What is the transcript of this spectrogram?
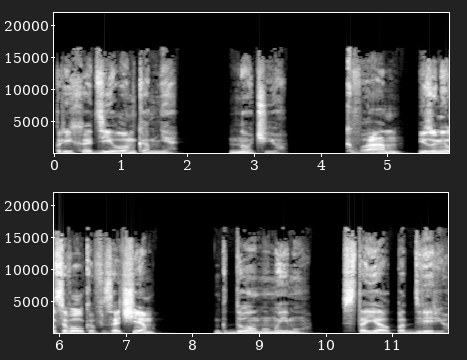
«Приходил он ко мне. Ночью». «К вам?» — изумился Волков. «Зачем?» «К дому моему. Стоял под дверью.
